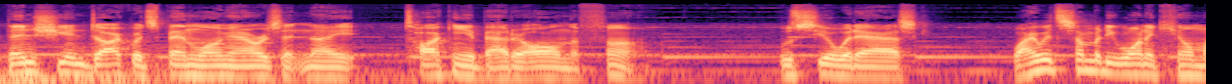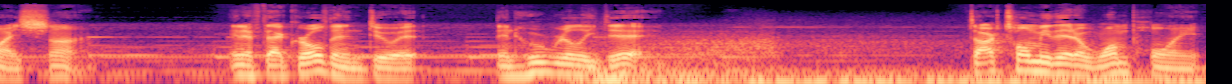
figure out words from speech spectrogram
Then she and Doc would spend long hours at night talking about it all on the phone. Lucille would ask, Why would somebody want to kill my son? And if that girl didn't do it, then who really did? Doc told me that at one point,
